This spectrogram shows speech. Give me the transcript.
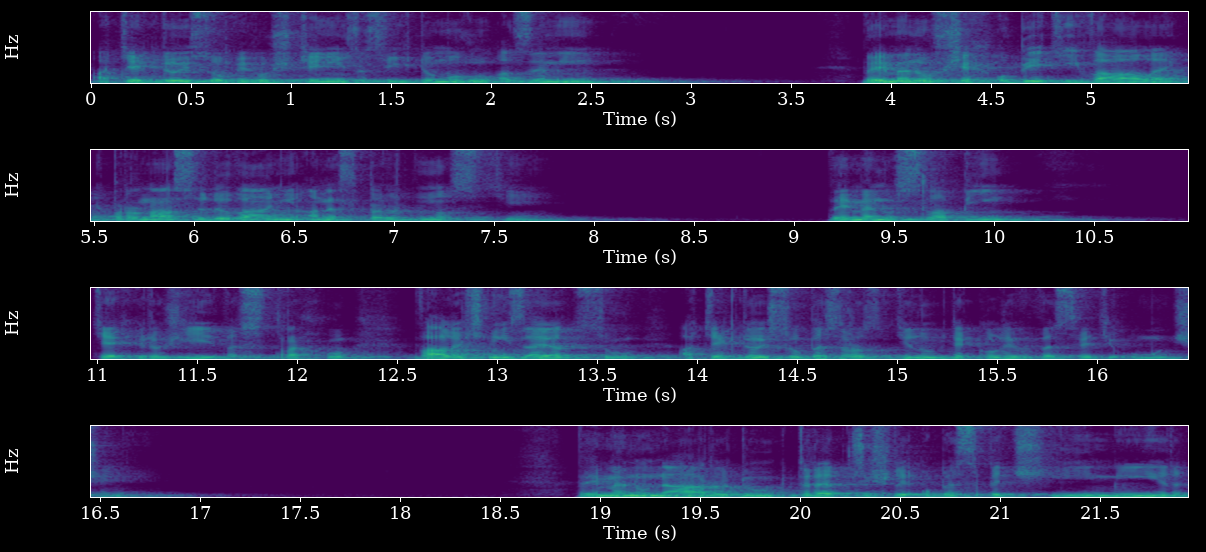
a těch, kdo jsou vyhoštěni ze svých domovů a zemí, ve jménu všech obětí válek, pronásledování a nespravedlnosti, ve jménu slabých, těch, kdo žijí ve strachu, válečných zajatců a těch, kdo jsou bez rozdílu kdekoliv ve světě umučení. Ve jménu národů, které přišly o bezpečí, mír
